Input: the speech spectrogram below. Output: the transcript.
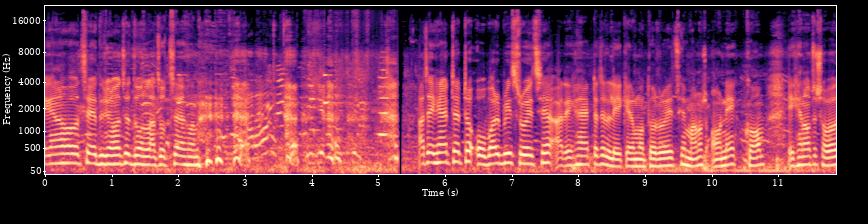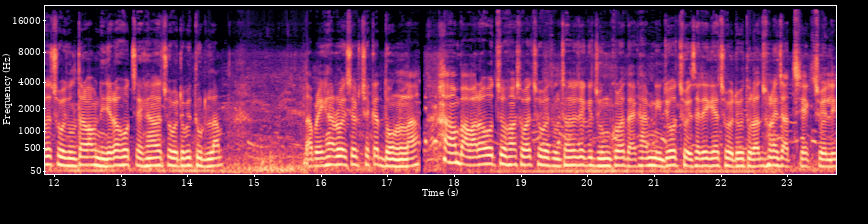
এখানে হচ্ছে দুজন হচ্ছে দোলনা চড়ছে এখন। আচ্ছা এখানে একটা একটা ওভারব্রিজ রয়েছে আর এখানে একটা একটা লেকের মতো রয়েছে। মানুষ অনেক কম। এখানে হচ্ছে সবাই হচ্ছে ছবি তুলতে পারব আমি নিজেরাও হচ্ছে এখানে হচ্ছে ছবি টবি তুললাম। তারপরে এখানে রয়েছে হচ্ছে একটা দোলনা। আমার বাবারাও হচ্ছে ওখানে সবাই ছবি তুলছে। যদি জুম করে দেখা আমি নিজেও ছবি সাইডে গিয়ে ছবি টবি তোলার জন্য যাচ্ছি অ্যাকচুয়ালি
